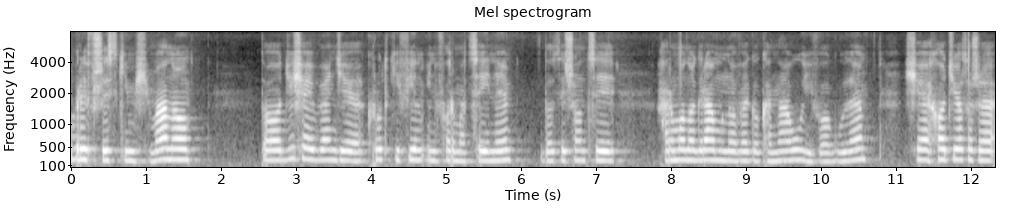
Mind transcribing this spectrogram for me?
dobry wszystkim, siemano. To dzisiaj będzie krótki film informacyjny dotyczący harmonogramu nowego kanału i w ogóle. Się chodzi o to, że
